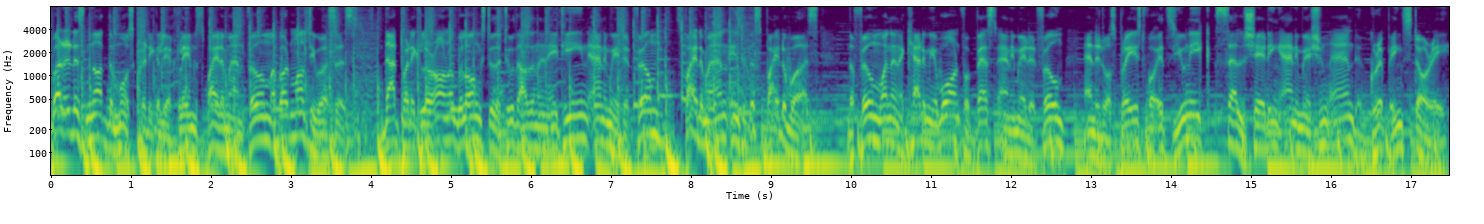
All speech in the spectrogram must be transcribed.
But it is not the most critically acclaimed Spider Man film about multiverses. That particular honor belongs to the 2018 animated film Spider Man Into the Spider Verse. The film won an Academy Award for Best Animated Film, and it was praised for its unique cell shading animation and gripping story.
